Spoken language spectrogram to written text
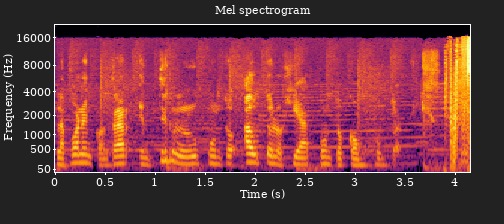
la pueden encontrar en www.autologia.com.mx.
